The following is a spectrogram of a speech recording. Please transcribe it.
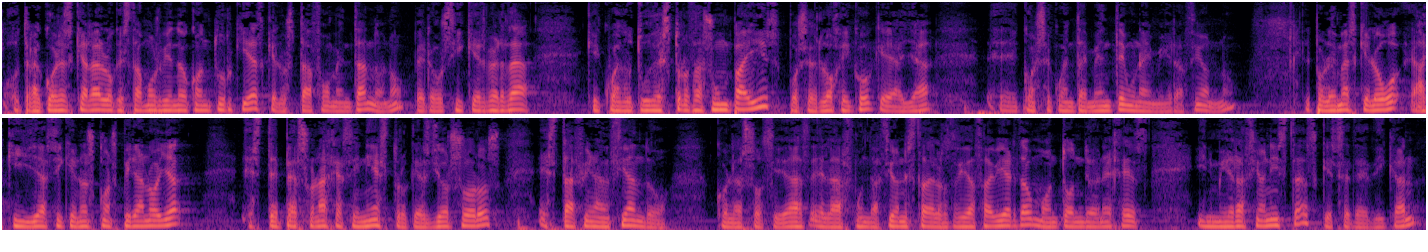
Otra cosa es que ahora lo que estamos viendo con Turquía es que lo está fomentando, ¿no? Pero sí que es verdad que cuando tú destrozas un país, pues es lógico que haya eh, consecuentemente una inmigración, ¿no? El problema es que luego, aquí ya sí que no es conspiranoia, este personaje siniestro que es George Soros está financiando con la sociedad, en la fundación esta de la sociedad abierta, un montón de ONGs inmigracionistas que se dedican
